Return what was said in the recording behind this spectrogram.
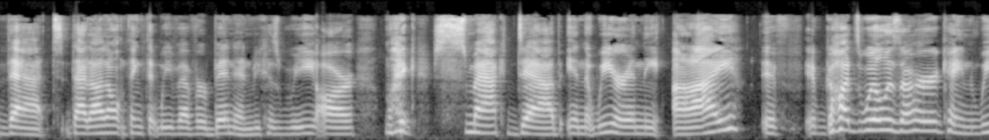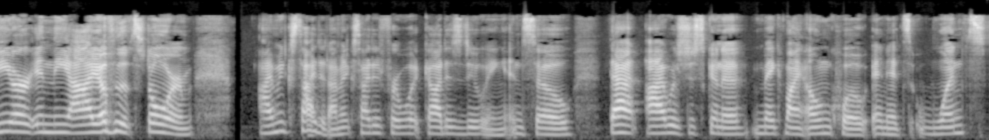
that that I don't think that we've ever been in because we are like smack dab in that we are in the eye if if God's will is a hurricane, we are in the eye of the storm. I'm excited. I'm excited for what God is doing. And so that I was just going to make my own quote and it's once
